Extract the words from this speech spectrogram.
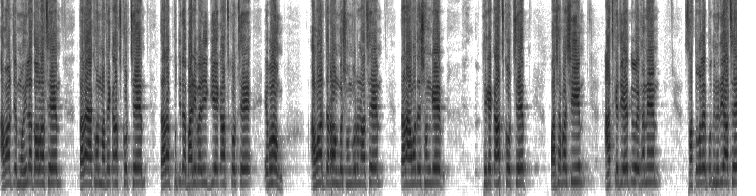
আমার যে মহিলা দল আছে, তারা এখন মাঠে কাজ করছে, তারা প্রতিটা বাড়ি বাড়ি গিয়ে কাজ করছে এবং আমার যারা অঙ্গ সংগঠন আছে, তারা আমাদের সঙ্গে থেকে কাজ করছে। পাশাপাশি আজকে যেহেতু এখানে ছাত্র দলের প্রতিনিধি আছে,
